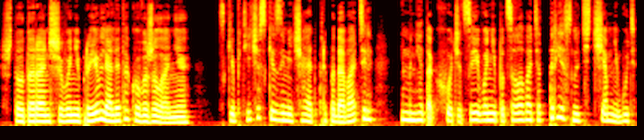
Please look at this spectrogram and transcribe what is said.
«Что-то раньше вы не проявляли такого желания», — скептически замечает преподаватель, и мне так хочется его не поцеловать, а треснуть чем-нибудь.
